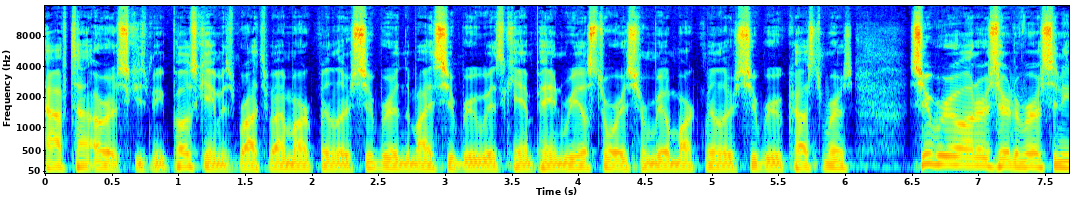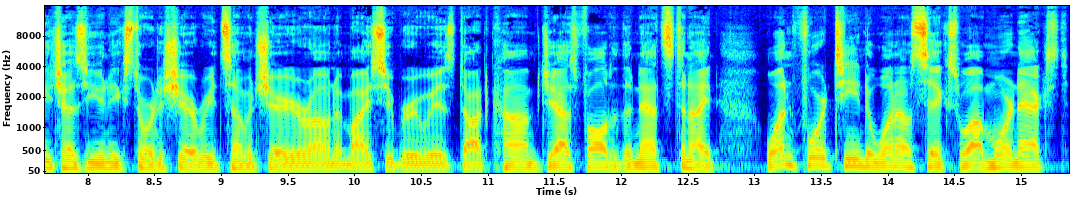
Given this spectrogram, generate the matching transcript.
Halftime, or excuse me, post game is brought to you by Mark Miller Subaru and the My Subaru Is campaign. Real stories from real Mark Miller Subaru customers. Subaru owners are diverse and each has a unique story to share. Read some and share your own at mysubaruis.com. Jazz fall to the Nets tonight, 114 to 106. We'll have more next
